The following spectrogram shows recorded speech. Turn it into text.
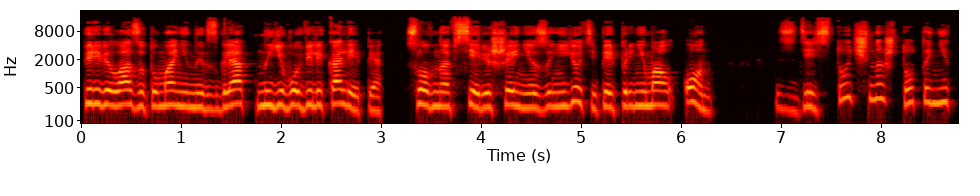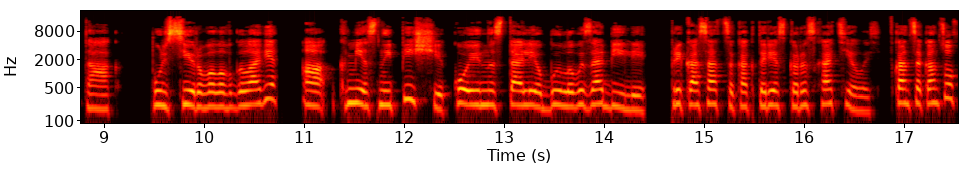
перевела затуманенный взгляд на его великолепие, словно все решения за нее теперь принимал он. Здесь точно что-то не так. Пульсировало в голове, а к местной пище, кое на столе было в изобилии, прикасаться как-то резко расхотелось. В конце концов,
